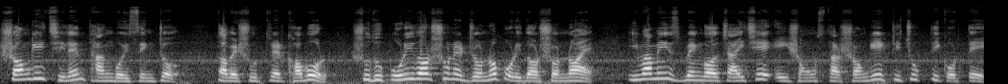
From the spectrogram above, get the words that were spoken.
সঙ্গেই ছিলেন থাংবই সিংটো। তবে সূত্রের খবর, শুধু পরিদর্শনের জন্য পরিদর্শন নয়, ইমামি ইস্টবেঙ্গল চাইছে এই সংস্থার সঙ্গে একটি চুক্তি করতে।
